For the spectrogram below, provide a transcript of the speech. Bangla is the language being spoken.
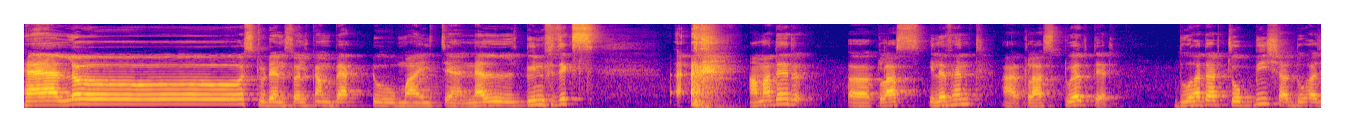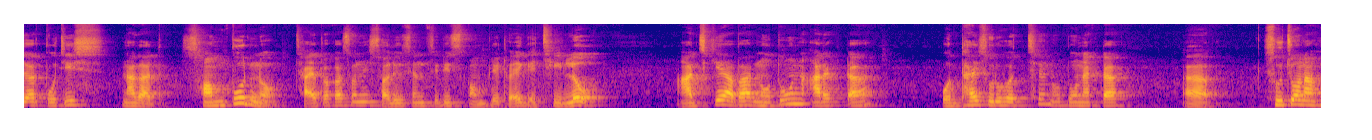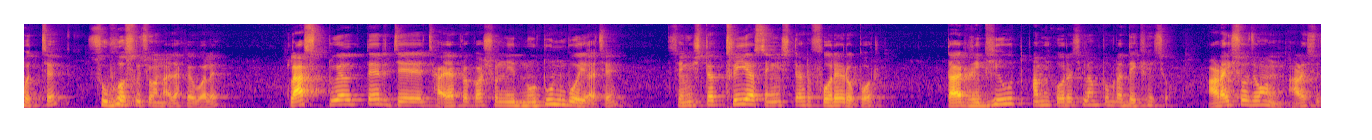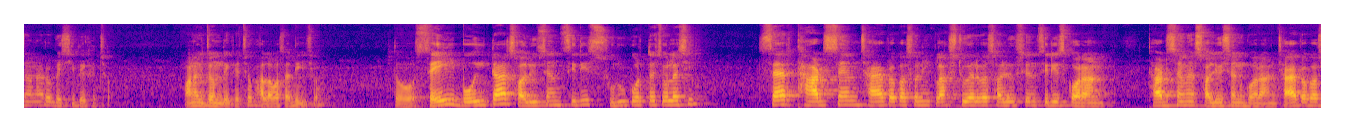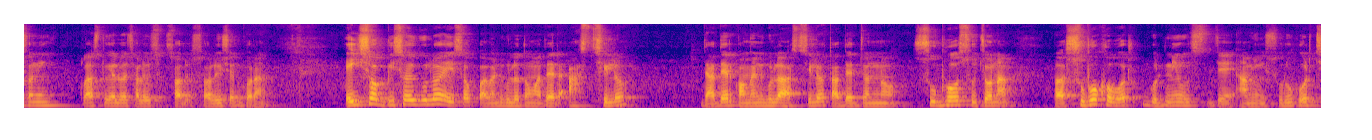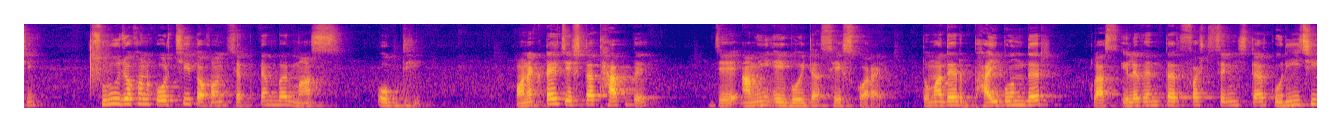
Hello students welcome back to my channel twin physics আমাদের ক্লাস ইলেভেন্থ আর ক্লাস টুয়েলথের দু হাজার চব্বিশ আর দু হাজার পঁচিশ নাগাদ সম্পূর্ণ ছায়াপ্রকাশনী সলিউশন সিরিজ কমপ্লিট হয়ে গেছিল। আজকে আবার নতুন আরেকটা অধ্যায় শুরু হচ্ছে নতুন একটা আহ, সূচনা হচ্ছে শুভ সূচনা যাকে বলে। ক্লাস টুয়েলভের যে ছায়া প্রকাশনীর নতুন বই আছে, সেমিস্টার থ্রি আর সেমিস্টার ফোরের ওপর, তার রিভিউ আমি করেছিলাম, তোমরা দেখেছ। আড়াইশো জন, আড়াইশো জনেরও বেশি দেখেছ। অনেকজন দেখেছ, ভালোবাসা দিয়েছ। তো সেই বইটার সলিউশন সিরিজ শুরু করতে চলেছি। Sir third sem Chhaya Prakashani class টুয়েলভে সলিউশন সিরিজ করান। থার্ড সেমে সলিউশন করান, ছায়া প্রকাশনী ক্লাস টুয়েলভে সলিউশন করান। এইসব বিষয়গুলো, এইসব কমেন্টগুলো তোমাদের আসছিল। যাদের কমেন্টগুলো আসছিল তাদের জন্য শুভ সূচনা শুভ খবর গুড নিউজ যে আমি শুরু করছি। শুরু যখন করছি তখন সেপ্টেম্বর মাস অবধি অনেকটাই চেষ্টা থাকবে যে আমি এই বইটা শেষ করাই। তোমাদের ভাই বোনদের ক্লাস ইলেভেন্থের ফার্স্ট সেমিস্টার করিয়েছি।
